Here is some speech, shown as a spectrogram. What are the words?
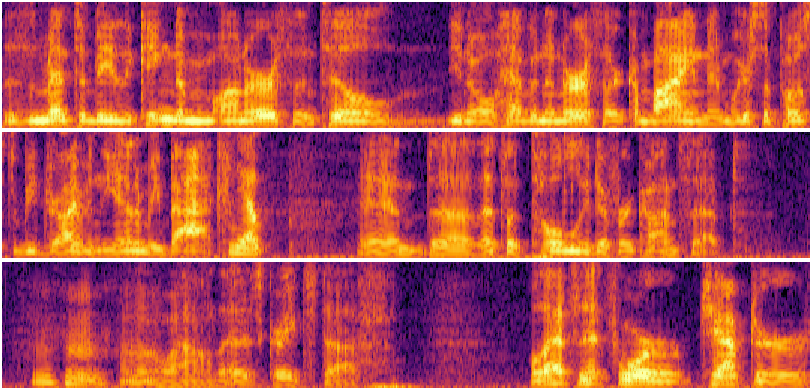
this is meant to be the kingdom on earth until you know heaven and earth are combined, and we're supposed to be driving the enemy back Yep. and uh, that's a totally different concept. Mm-hmm. Oh wow, that is great stuff. Well, that's it for chapter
